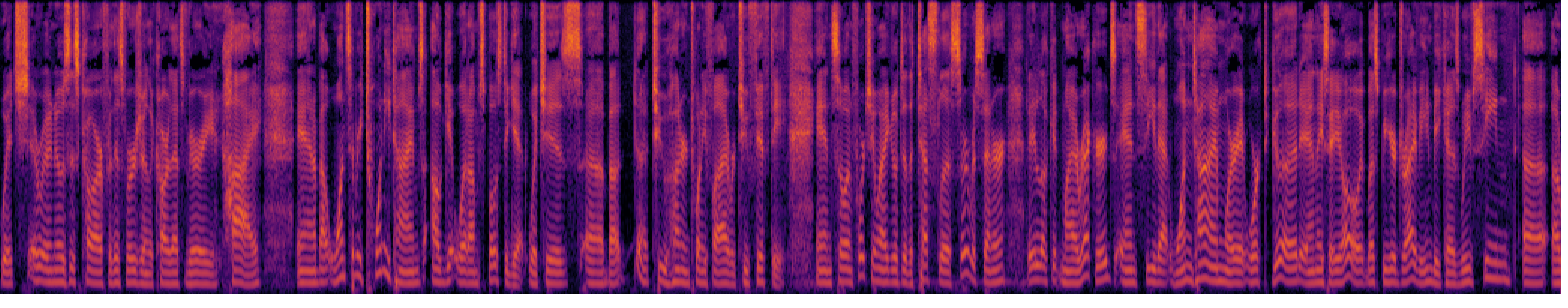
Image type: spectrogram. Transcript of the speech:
which everyone knows this car for this version of the car, that's very high. And about once every 20 times, I'll get what I'm supposed to get, which is uh, about uh, 225 or 250. And so, unfortunately, when I go to the Tesla service center, they look at my records and see that one time where it worked good, and they say, oh, it must be your driving because we've seen uh, a,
